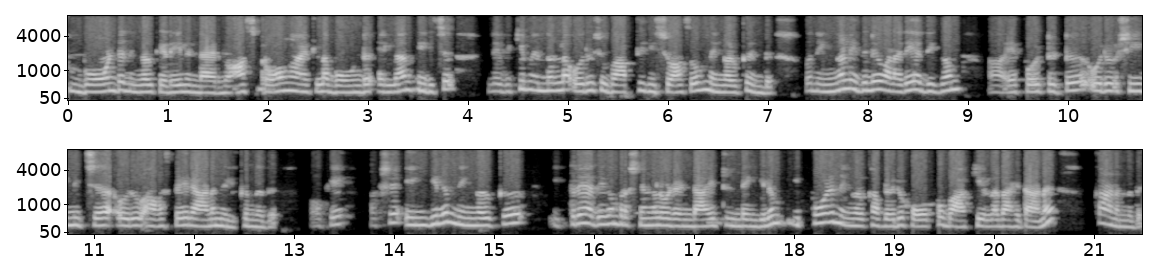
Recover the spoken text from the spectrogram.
ബോണ്ട് നിങ്ങൾക്കിടയിൽ ഉണ്ടായിരുന്നു ആ സ്ട്രോങ് ആയിട്ടുള്ള ബോണ്ട് എല്ലാം തിരിച്ച് ലഭിക്കുമെന്നുള്ള ഒരു ശുഭാപ്തി വിശ്വാസവും നിങ്ങൾക്ക് ഉണ്ട് അപ്പൊ നിങ്ങൾ ഇതിൽ വളരെയധികം എഫേർട്ട് ഇട്ട് ഒരു ക്ഷീണിച്ച ഒരു അവസ്ഥയിലാണ് നിൽക്കുന്നത്. ഓക്കെ പക്ഷെ എങ്കിലും നിങ്ങൾക്ക് ഇത്രയധികം പ്രശ്നങ്ങൾ ഇവിടെ ഉണ്ടായിട്ടുണ്ടെങ്കിലും ഇപ്പോഴും നിങ്ങൾക്ക് അവിടെ ഒരു ഹോപ്പ് ബാക്കിയുള്ളതായിട്ടാണ് കാണുന്നത്.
